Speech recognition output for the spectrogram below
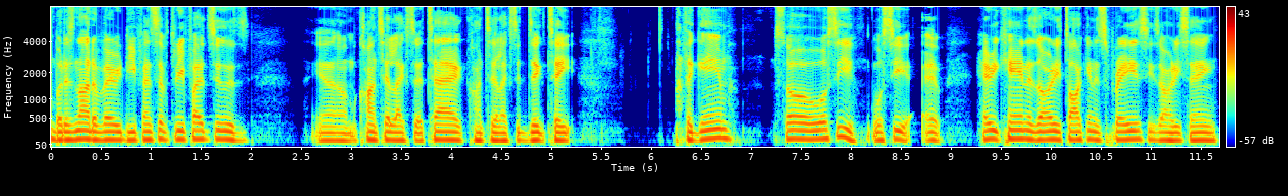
but it's not a very defensive three five two. It's you know, Conte likes to attack. Conte likes to dictate the game. So we'll see. We'll see. Harry Kane is already talking his praise. He's already saying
